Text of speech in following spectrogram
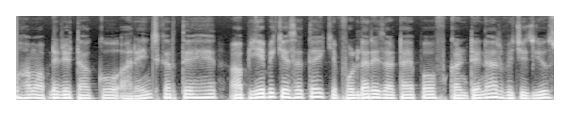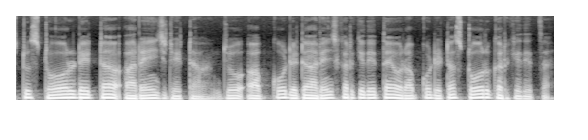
हम अपने डेटा को अरेंज करते हैं। आप ये भी कह सकते हैं कि folder is a type of container which is use to store data, arrange data, जो आपको डेटा अरेंज करके देता है और आपको डेटा स्टोर करके देता है।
